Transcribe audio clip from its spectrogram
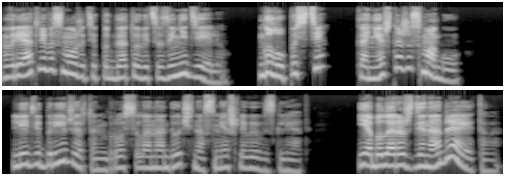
«Вряд ли вы сможете подготовиться за неделю». «Глупости? Конечно же смогу. Леди Бриджертон бросила на дочь насмешливый взгляд. «Я была рождена для этого».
